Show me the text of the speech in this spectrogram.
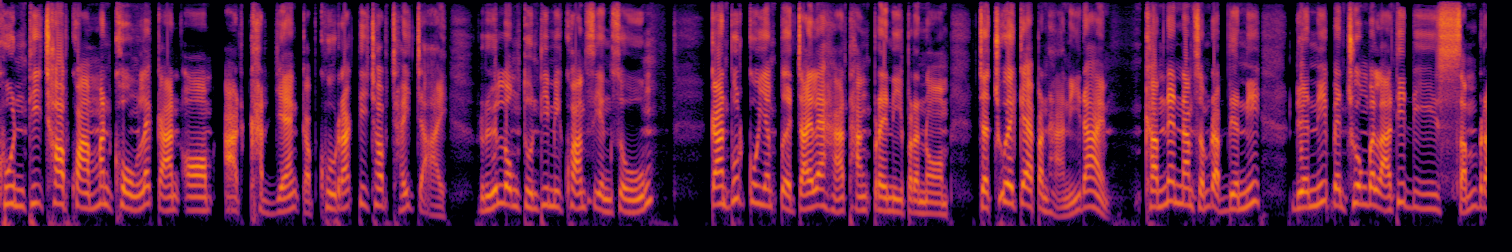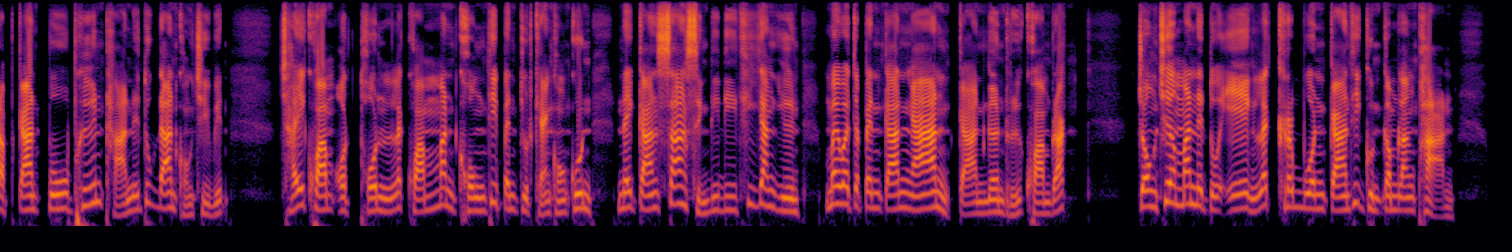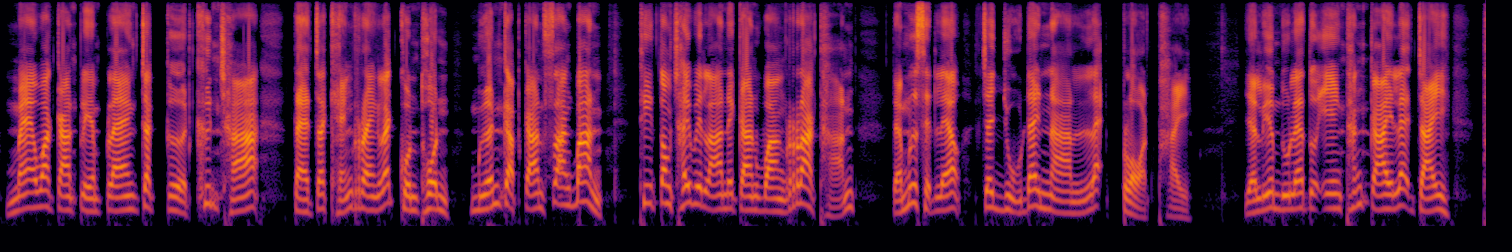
คุณที่ชอบความมั่นคงและการออมอาจขัดแย้งกับคู่รักที่ชอบใช้จ่าย หรือลงทุนที่มีความเสี่ยงสูง การพูดคุยยังเปิดใจและหาทางประนีประนอม จะช่วยแก้ปัญหานี้ได้คำแนะนำสำหรับเดือนนี้ เดือนนี้เป็นช่วงเวลาที่ดีสำหรับการปูพื้นฐานในทุกด้านของชีวิต ใช้ความอดทนและความมั่นคงที่เป็นจุดแข็งของคุณ ในการสร้างสิ่งดีๆ ที่ยั่งยืน ไม่ว่าจะเป็นการงาน การเงินหรือความรัก จงเชื่อมั่นในตัวเองและกระบวนการที่คุณกำลังผ่าน แม้ว่าการเปลี่ยนแปลงจะเกิดขึ้นช้า แต่จะแข็งแรงและคงทนเหมือนกับการสร้างบ้านที่ต้องใช้เวลาในการวางรากฐาน แต่เมื่อเสร็จแล้วจะอยู่ได้นานและปลอดภัย อย่าลืมดูแลตัวเองทั้งกายและใจ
